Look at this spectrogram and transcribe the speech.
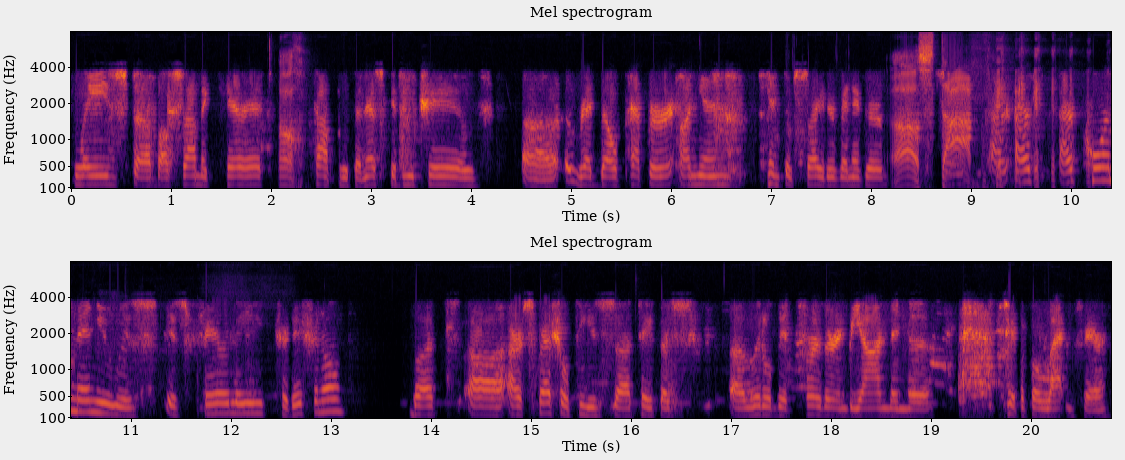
glazed uh, balsamic carrot, Oh. topped with an escabeche of uh, red bell pepper, onion, hint of cider vinegar. Oh, stop. our, our, our core menu is is fairly traditional, but uh, our specialties uh, take us a little bit further and beyond than the typical Latin fare.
